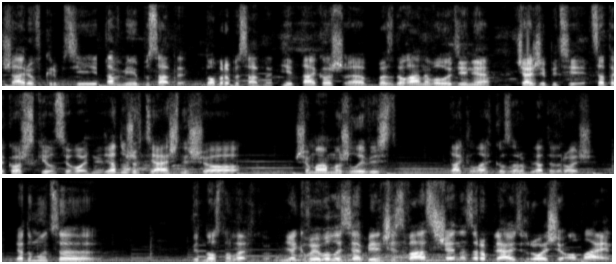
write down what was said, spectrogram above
Шарю в крипті та вмію писати, добре писати, і також е, бездоганне володіння ChatGPT. Це також скіл сьогодні. Я дуже вдячний, що, що маю можливість так легко заробляти гроші. Я думаю, це відносно легко. Як виявилося, більшість з вас ще не заробляють гроші онлайн.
